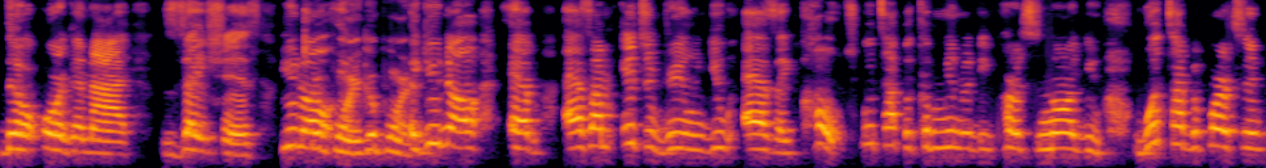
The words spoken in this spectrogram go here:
their organizations. You know, Good point. Good point. you know, as I'm interviewing you as a coach, what type of community person are you? What type of person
